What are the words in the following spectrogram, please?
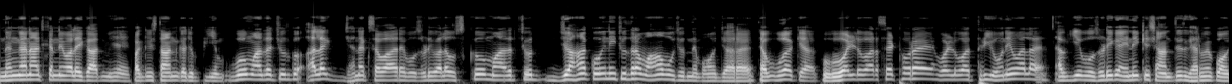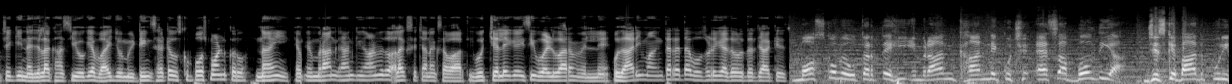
नंगा नाच करने वाला एक आदमी है, पाकिस्तान का जो पीएम। वो मादर चौथ को अलग झनक सवार है, भोसड़ी वाला। उसको मादर चौथ जहाँ कोई नहीं चुद रहा वहाँ वो चुदने पहुँच जा रहा है। अब हुआ क्या? वर्ल्ड वार सेट हो रहा है वर्ल्ड वार थ्री होने वाला है। अब ये भोसड़ी का इन्हीं के शांति घर में पहुँचे की नजला खांसी हो गया, भाई जो मीटिंग सेट है, उसको पोस्टपोन करो। नहीं, इमरान खान की गांड में तो अलग से अचानक सवार थी। वो चले गए इसी वर्ल्ड वार में मिलने। उधारी माँगता रहता है भोसड़ी का इधर उधर जाके। मॉस्को में उतरते ही इमरान खान ने कुछ ऐसा बोल दिया, जिसके बाद पूरी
